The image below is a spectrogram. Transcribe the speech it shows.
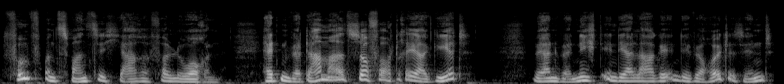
25 Jahre verloren. Hätten wir damals sofort reagiert, wären wir nicht in der Lage, in der wir heute sind,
